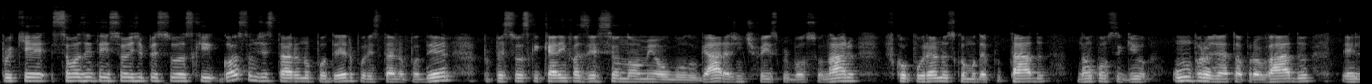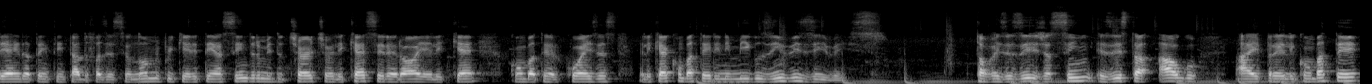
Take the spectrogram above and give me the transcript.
porque são as intenções de pessoas que gostam de estar no poder por estar no poder, por pessoas que querem fazer seu nome em algum lugar. A gente fez por Bolsonaro, ficou por anos como deputado, não conseguiu um projeto aprovado. Ele ainda tem tentado fazer seu nome porque ele tem a síndrome do Churchill, ele quer ser herói, ele quer combater coisas, ele quer combater inimigos invisíveis. Talvez exija sim, exista algo aí para ele combater,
